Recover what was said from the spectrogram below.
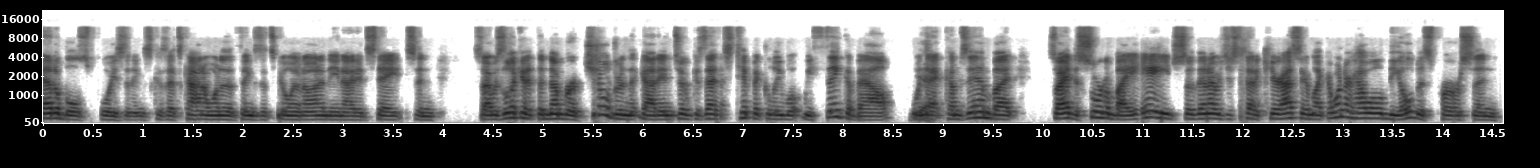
edibles poisonings because that's kind of one of the things that's going on in the United States. And so I was looking at the number of children that got into it because that's typically what we think about when yeah. that comes in. But so I had to sort them by age. So then I was just out of curiosity. I'm like, I wonder how old the oldest person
